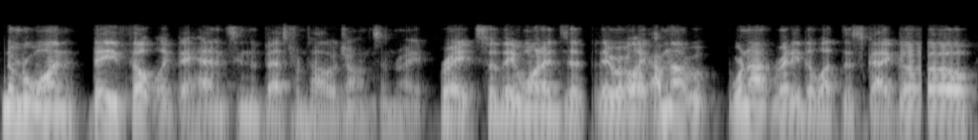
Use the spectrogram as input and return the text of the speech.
number one, they felt like they hadn't seen the best from Tyler Johnson, right? Right. So they wanted to. They were like, I'm not. We're not ready to let this guy go.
